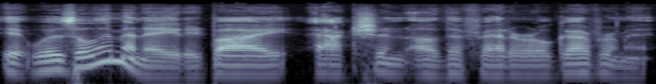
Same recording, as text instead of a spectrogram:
it was eliminated by action of the federal government.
